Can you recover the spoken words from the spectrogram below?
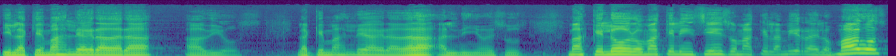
y la que más le agradará a Dios, la que más le agradará al niño Jesús, más que el oro, más que el incienso, más que la mirra de los magos,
